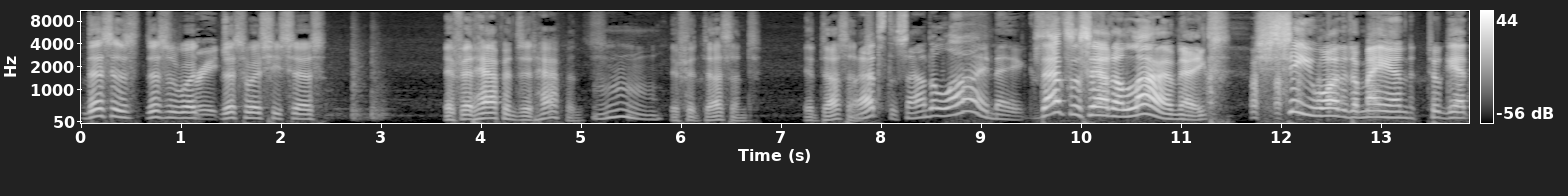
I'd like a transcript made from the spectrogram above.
this is this is what Preach. this is what she says. If it happens, it happens. Mm, If it doesn't, it doesn't. that's the sound a lie makes. That's the sound a lie makes. she wanted a man to get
